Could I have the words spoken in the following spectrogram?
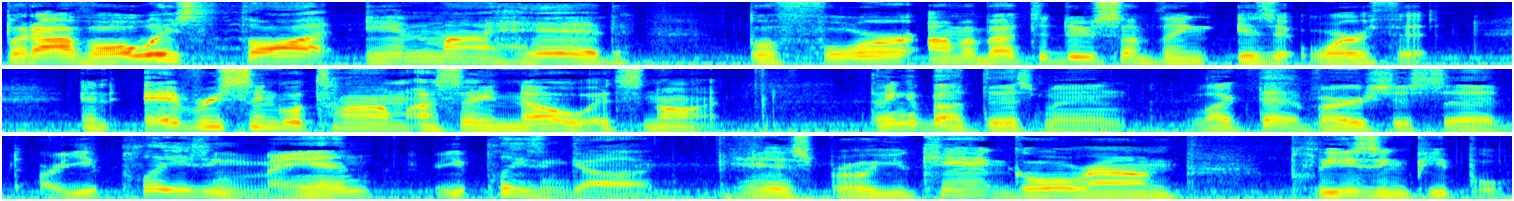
But I've always thought in my head before I'm about to do something, is it worth it? And every single time I say no, it's not. Think about this, man. Like that verse just said, are you pleasing man? Are you pleasing God? Yes, bro, you can't go around pleasing people.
